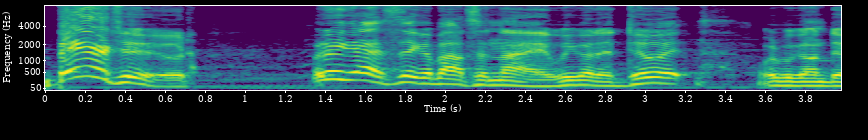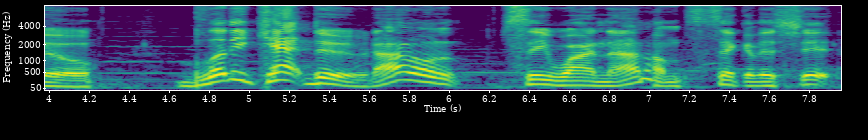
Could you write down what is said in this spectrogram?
Bear dude. What do you guys think about tonight? We gonna do it? What are we gonna do? Bloody cat dude. I don't see why not. I'm sick of this shit.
